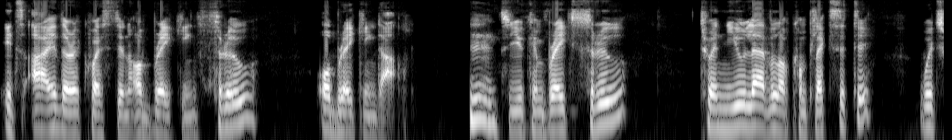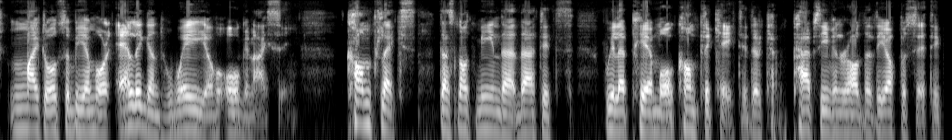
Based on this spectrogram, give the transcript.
it's either a question of breaking through or breaking down. Mm. So you can break through to a new level of complexity, which might also be a more elegant way of organizing complex does not mean that, that it will appear more complicated, or perhaps even rather the opposite. It,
